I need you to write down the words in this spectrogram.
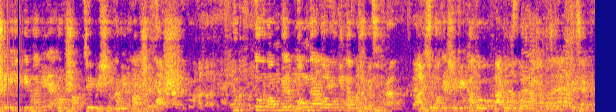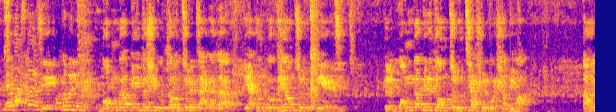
সেই বিভাগে এখন সবচেয়ে বেশি গরিব মানুষের উত্তরবঙ্গের মঙ্গা গল্প কিন্তু আমরা শুনেছি। আনিসুল হকের সেই বিখ্যাত নাটক উপন্যাস আপনারা যারা দেখেছেন, যে মঙ্গা কিন্তু সেই উত্তর অঞ্চলের জায়গাটা এখন দক্ষিণ অঞ্চল নিয়ে গেছে মঙ্গা পীড়িত অঞ্চল হচ্ছে আসলে বরিশাল বিভাগ। তাহলে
